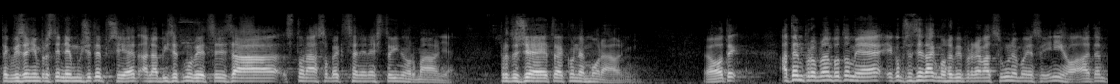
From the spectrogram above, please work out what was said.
tak vy za ním prostě nemůžete přijet a nabízet mu věci za 100 násobek ceny, než stojí normálně. Protože je to jako nemorální. Jo, tak, a ten problém potom je, jako přesně tak, mohli by prodávat sůl nebo něco jiného, ale ten,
